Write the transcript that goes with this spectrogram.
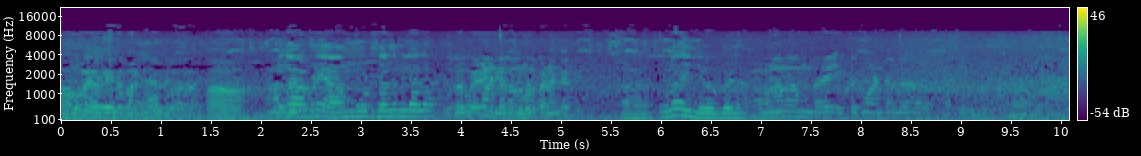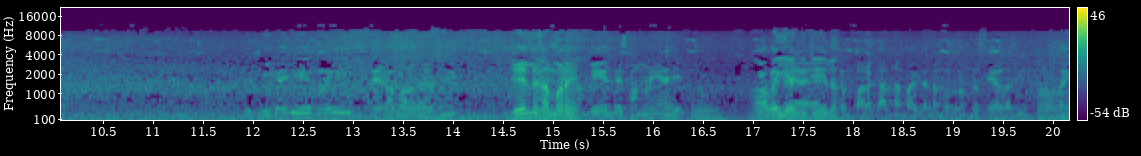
ਉਹ ਐਵਰੇਜ ਦਾ ਫ਼ਰਕ ਹੋਊਗਾ ਹਾਂ ਉਹਦਾ ਆਪਣੇ ਆਮ ਮੋਟਰਸਾਈਕਲ ਵੀ ਲਾ ਲਾ। ਉਹਦਾ ਬੈਟਰੀ ਦਾ ਲੋਡ ਪੈਣਾ ਕਰਕੇ। ਹਾਂ ਉਹਨਾਂ ਦਾ ਇੰਜਨ ਪੈਣਾ। ਉਹਨਾਂ ਦਾ ਹੁੰਦਾ ਹੈ 1 ਕੁਆਂਟਲ 80 ਕਿਲੋ ਠੀਕ ਹੈ ਜੀ ਇਹ ਬਾਈ ਖੈਰਾਬਾਦ ਹੈ ਆਪਣੀ। ਜੇਲ੍ਹ ਦੇ ਸਾਹਮਣੇ। ਜੇਲ੍ਹ ਦੇ ਸਾਹਮਣੇ ਆ ਇਹ। ਆ ਬਾਈ ਆ ਗਈ ਜੇਲ੍ਹ। ਸੰਪਰਕ ਕਰਨਾ ਬਾਈ ਦਾ ਨੰਬਰ ਤੁਹਾਨੂੰ ਦੱਸਿਆ ਵਾ ਸੀ ਹਾਂ। ਬਾਈ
